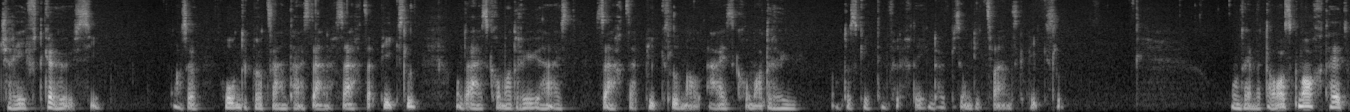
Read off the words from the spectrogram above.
die Schriftgröße. Also 100% heisst eigentlich 16 Pixel und 1,3 heisst 16 Pixel mal 1,3. Und das gibt dann vielleicht irgendetwas um die 20 Pixel. Und wenn man das gemacht hat,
